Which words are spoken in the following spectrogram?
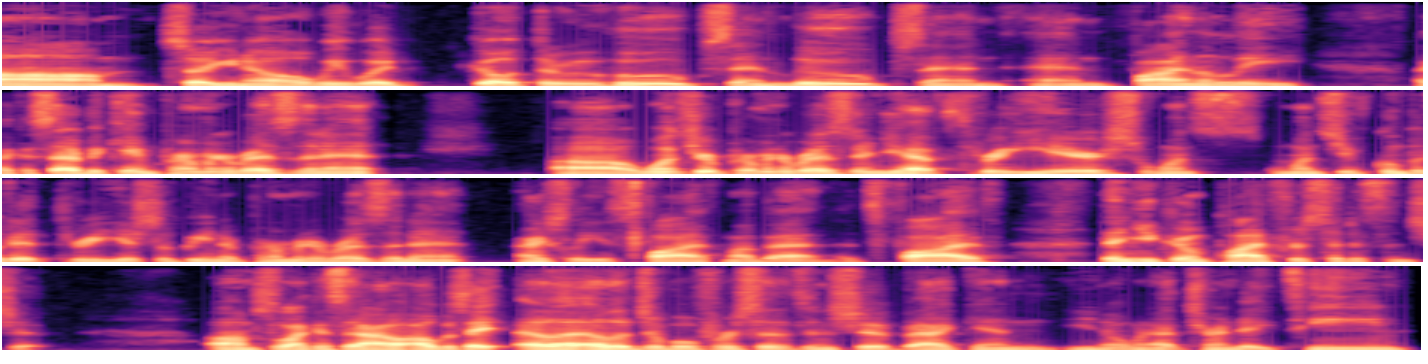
Um, so you know, we would go through hoops and loops, and and finally, like I said, I became permanent resident. Uh, once you're a permanent resident, you have three years. Once once you've completed three years of being a permanent resident, actually it's five. My bad, it's five. Then you can apply for citizenship. Um, so like I said, I, I was eligible for citizenship back in you know when I turned 18.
